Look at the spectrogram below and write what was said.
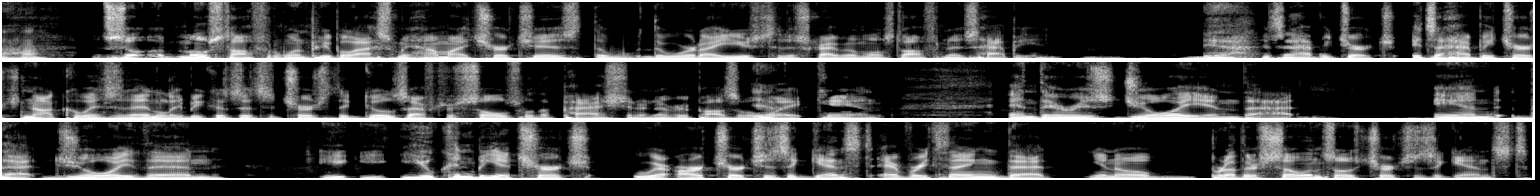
Uh-huh. So most often, when people ask me how my church is, the the word I use to describe it most often is happy. Yeah. It's a happy church. It's a happy church, not coincidentally, because it's a church that goes after souls with a passion in every possible Yeah. way it can, and there is joy in that. And that joy, then, you, you can be a church where our church is against everything that you know brother so and so's church is against,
